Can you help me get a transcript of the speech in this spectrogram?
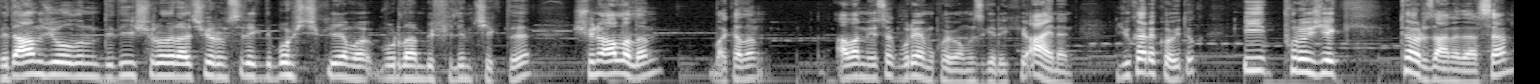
Ve de amcaoğlunun dediği şuraları açıyorum sürekli boş çıkıyor ama buradan bir film çıktı. Şunu alalım. Bakalım alamıyorsak buraya mı koymamız gerekiyor? Aynen. Yukarı koyduk. Bir projektör zannedersem.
